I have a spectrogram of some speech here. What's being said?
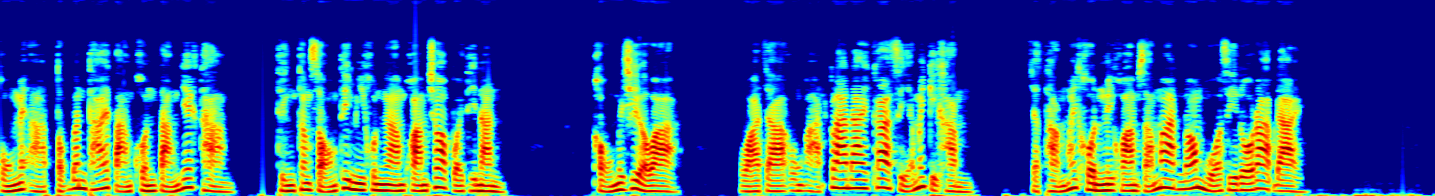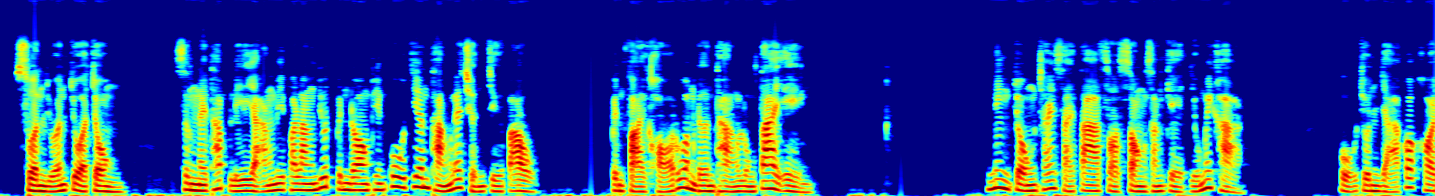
คงไม่อาจตบบั้นท้ายต่างคนต่างแยกทาง ถึงทั้งสองที่มีคุณงามความชอบไว้ที่นั่น เขาไม่เชื่อว่า วาจาองอาจกล้าได้กล้าเสียไม่กี่คำจะทำให้คนมีความสามารถน้อมหัวซีโรราบได้ ส่วนหยวนจั่วจง ซึ่งในทัพหลีหยางมีพลังยุทธเป็นรองเพียงกู้เจี้ยนถังและเฉินจือเปาเป็นฝ่ายขอร่วมเดินทางลงใต้เอง นิ่งจงใช้สายตาสอดส่องสังเกตอยู่ไม่ขาด หูจุนหยาก็คอย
